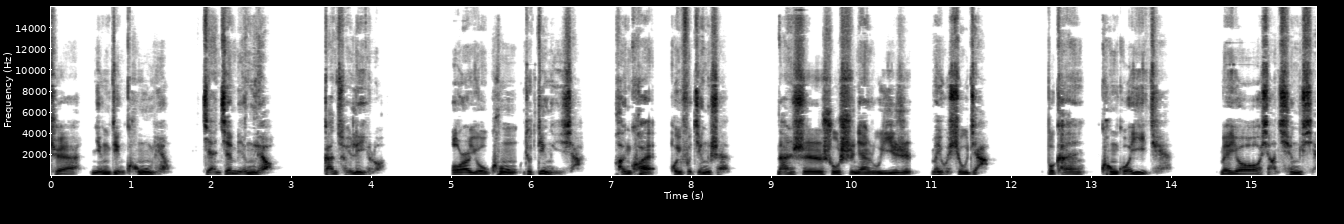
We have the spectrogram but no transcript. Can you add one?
却宁静空灵，简洁明了，干脆利落。偶尔有空就定一下，很快恢复精神。南师数十年如一日，没有休假，不肯空过一天，没有享清闲。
